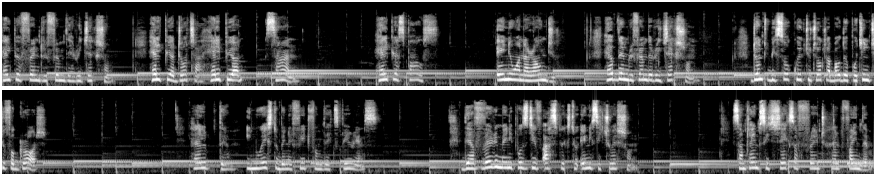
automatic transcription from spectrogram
Help your friend reframe their rejection. Help your daughter, help your son, help your spouse, anyone around you. Help them reframe the rejection. Don't be so quick to talk about the opportunity for growth. Help them in ways to benefit from the experience. There are very many positive aspects to any situation. Sometimes it takes a friend to help find them.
